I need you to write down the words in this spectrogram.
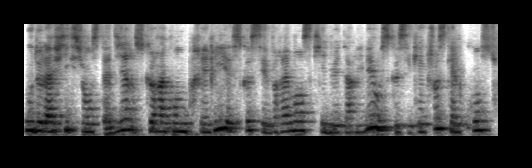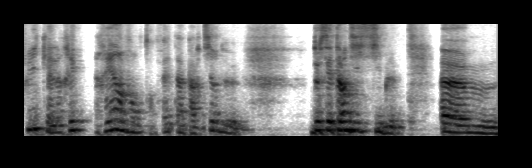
ou de la fiction, c'est-à-dire ce que raconte Prairie, est-ce que c'est vraiment ce qui lui est arrivé ou est-ce que c'est quelque chose qu'elle construit, qu'elle réinvente en fait à partir de, de cet indicible. Euh,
